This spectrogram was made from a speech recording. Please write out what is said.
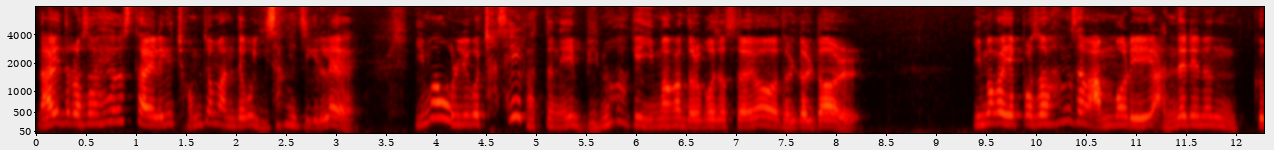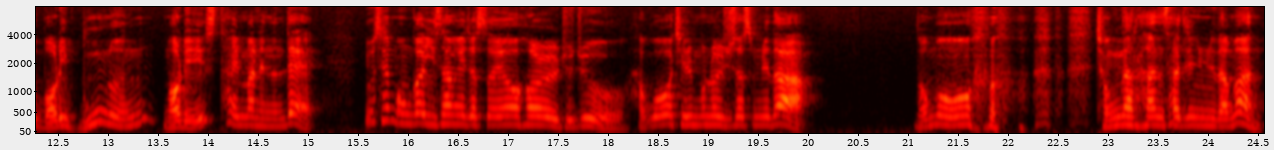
나이 들어서 헤어스타일링이 점점 안 되고 이상해지길래 이마 올리고 자세히 봤더니 미묘하게 이마가 넓어졌어요. 덜덜덜. 이마가 예뻐서 항상 앞머리 안 내리는 그 머리 묶는 머리 스타일만 했는데 요새 뭔가 이상해졌어요. 헐 주주 하고 질문을 주셨습니다. 너무 적나라한 사진입니다만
